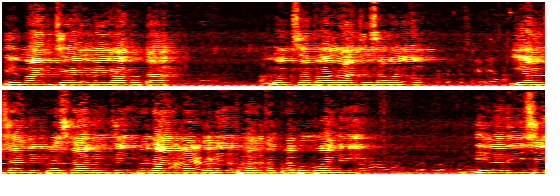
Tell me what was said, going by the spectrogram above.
డిమాండ్ చేయడమే కాకుండా లోక్సభ రాజ్యసభలో ఈ అంశాన్ని ప్రస్తావించి ప్రధానమంత్రిని భారత ప్రభుత్వాన్ని నిలదీసి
